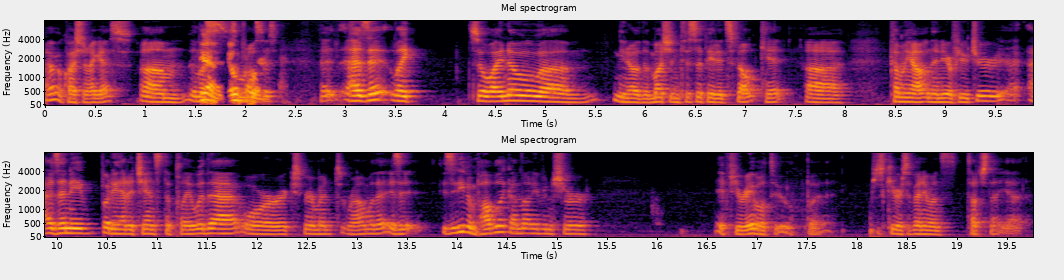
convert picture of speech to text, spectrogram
I have a question, I guess. Um, unless yeah, else has, has it like so I know um, you know the much anticipated SvelteKit uh, coming out in the near future. Has anybody had a chance to play with that or experiment around with it? Is it is it even public? I'm not even sure if you're able to, but I'm just curious if anyone's touched that yet.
